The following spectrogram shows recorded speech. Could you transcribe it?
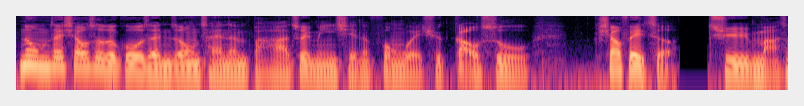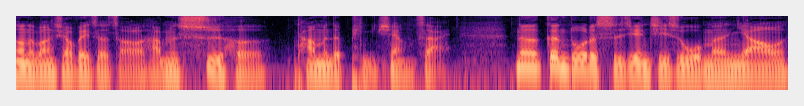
那我们在销售的过程中，才能把它最明显的风味去告诉。消费者去马上的帮消费者找到他们适合他们的品相，在那更多的时间，其实我们要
